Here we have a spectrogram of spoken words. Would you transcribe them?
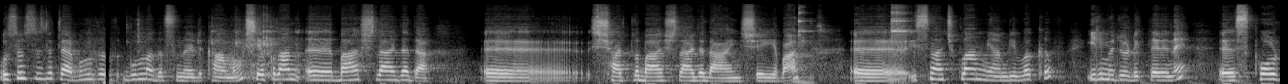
Usulsüzlükler bunu da, bununla da sınırlı kalmamış. Yapılan e, bağışlarda da e, şartlı bağışlarda da aynı şeyi var. E, ismi açıklanmayan bir vakıf il müdürlüklerine e, spor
